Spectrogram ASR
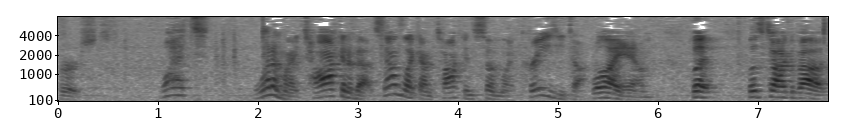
first. What? What am I talking about? Sounds like I'm talking some like crazy talk. Well, I am, but let's talk about.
